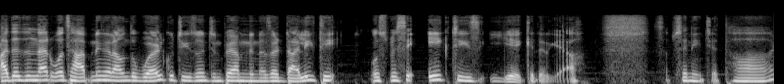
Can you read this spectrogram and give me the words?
अदर दिन that happening around the world कुछ चीज़ों जिन पे हमने नज़र डाली थी, उसमें से एक चीज़ ये किधर गया? सबसे नीचे था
